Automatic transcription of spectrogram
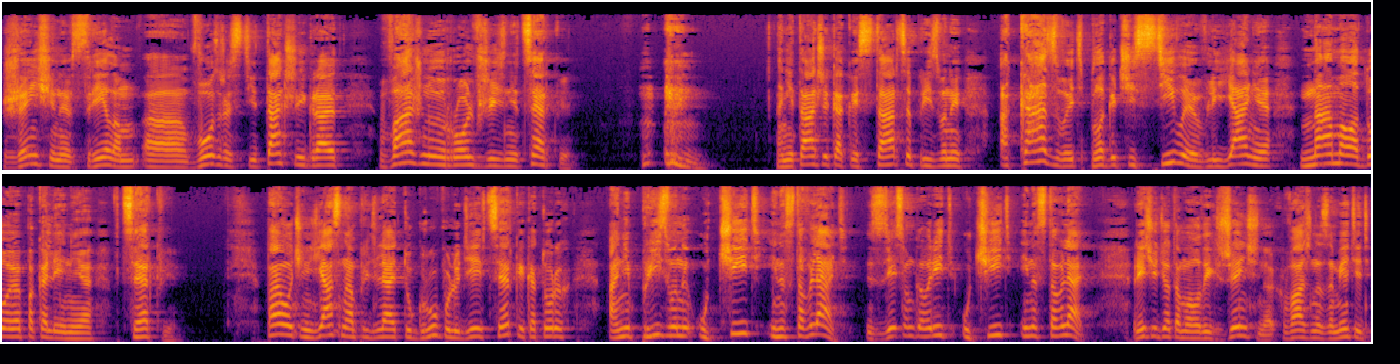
женщины в зрелом э, возрасте также играют важную роль в жизни церкви. Они так же, как и старцы, призваны оказывать благочестивое влияние на молодое поколение в церкви. Павел очень ясно определяет ту группу людей в церкви, которых они призваны учить и наставлять. Здесь он говорит учить и наставлять. Речь идет о молодых женщинах. Важно заметить,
